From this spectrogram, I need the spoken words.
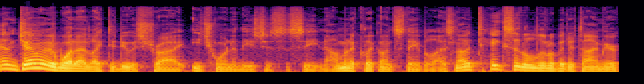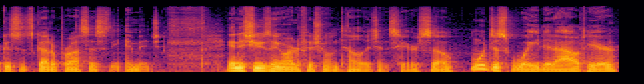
And generally what I'd like to do is try each one of these just to see. Now I'm going to click on stabilize. Now it takes it a little bit of time here because it's got to process the image. And it's using artificial intelligence here. So we'll just wait it out here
